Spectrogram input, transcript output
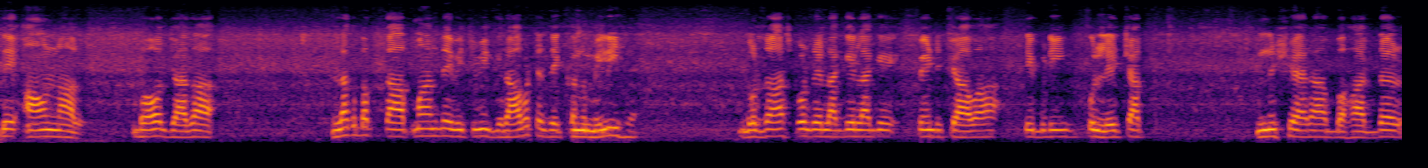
ਦੇ ਆਉਣ ਨਾਲ ਬਹੁਤ ਜ਼ਿਆਦਾ ਲਗਭਗ ਤਾਪਮਾਨ ਦੇ ਵਿੱਚ ਵੀ ਗਿਰਾਵਟ ਦੇਖਣ ਨੂੰ ਮਿਲੀ ਹੈ। ਗੁਰਦਾਸਪੁਰ ਦੇ ਲਾਗੇ ਲਾਗੇ ਪਿੰਡ ਚਾਵਾ, ਤਿਬੜੀ ਭੁੱਲੇ ਚੱਕ ਨਸ਼ਹਿਰਾ, ਬਹਾਦਰ,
